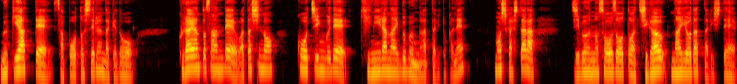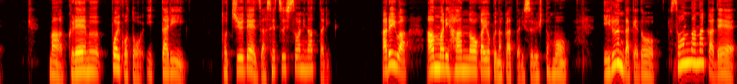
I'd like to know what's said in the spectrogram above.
向き合ってサポートしてるんだけど、クライアントさんで私のコーチングで気に入らない部分があったりとかね、もしかしたら自分の想像とは違う内容だったりして、まあクレームっぽいことを言ったり、途中で挫折しそうになったり、あるいはあんまり反応が良くなかったりする人もいるんだけど、そんな中で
